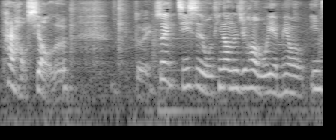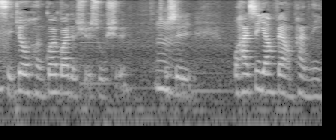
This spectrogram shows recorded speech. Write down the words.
太好笑了。对，所以即使我听到那句话，我也没有因此就很乖乖的学数学，嗯，就是我还是一样非常叛逆，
